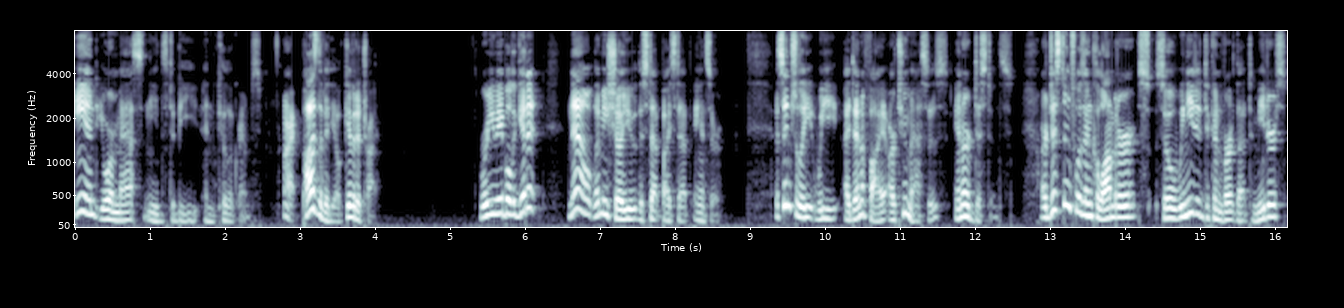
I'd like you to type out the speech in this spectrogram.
and your mass needs to be in kilograms. All right, pause the video, give it a try. Were you able to get it? Now let me show you the step by step answer. Essentially, we identify our two masses and our distance. Our distance was in kilometers, so we needed to convert that to meters.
